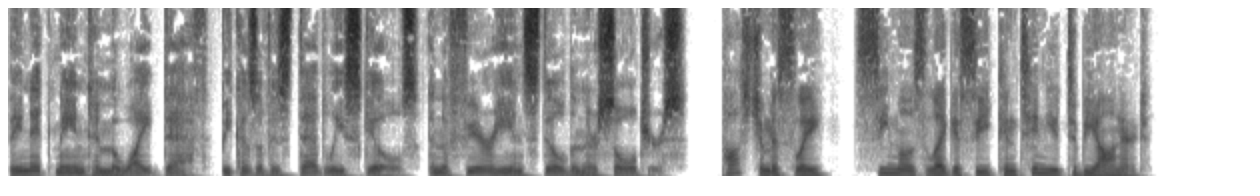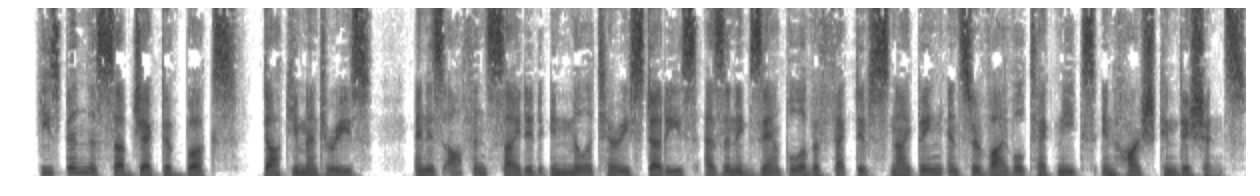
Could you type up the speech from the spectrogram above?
They nicknamed him the White Death because of his deadly skills and the fear he instilled in their soldiers. Posthumously, Simo's legacy continued to be honored. He's been the subject of books, documentaries, and is often cited in military studies as an example of effective sniping and survival techniques in harsh conditions.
